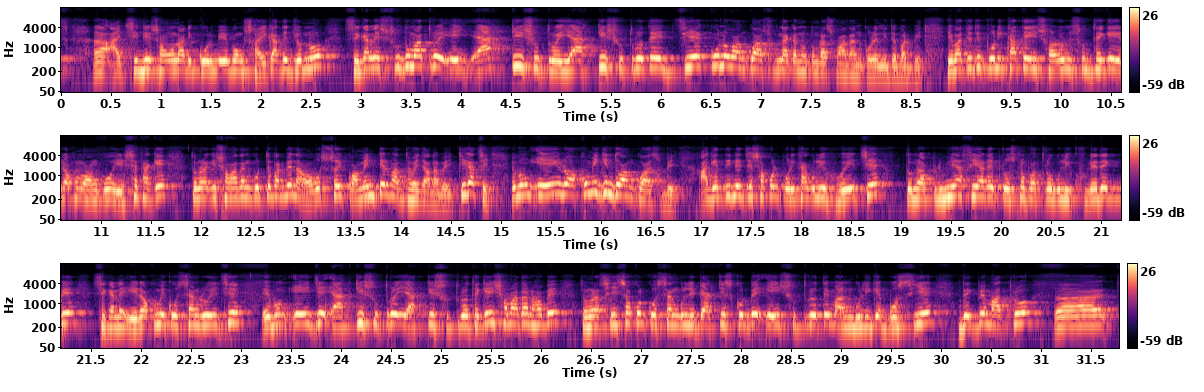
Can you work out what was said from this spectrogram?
আইসিডি অঙ্গনারী কর্মী এবং সহায়িকাদের জন্য, সেখানে শুধুমাত্র এই একটি সূত্র, এই একটি সূত্রতে যে কোনো অঙ্ক আসুক না কেন তোমরা সমাধান করে নিতে পারবে। এবার যদি পরীক্ষাতে এই সরল সুদ থেকে এরকম অঙ্ক এসে থাকে, তোমরা কি সমাধান করতে পারবে? না, অবশ্যই কমেন্টের মাধ্যমে জানাবে। ঠিক আছে? এবং এই রকমই কিন্তু অঙ্ক আসবে। আগের দিনে যে সকল পরীক্ষাগুলি হয়েছে তোমরা প্রিভিয়াস ইয়ারের প্রশ্নপত্রগুলি খুলে দেখবে, সেখানে এরকমই কোশ্চেন রয়েছে এবং এই যে একটি সূত্র, এই একটি সূত্র থেকেই সমাধান হবে। তোমরা সেই সকল কোশ্চেনগুলি প্র্যাকটিস করবে, এই সূত্রতে মানগুলিকে বসিয়ে দেখবে মাত্র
